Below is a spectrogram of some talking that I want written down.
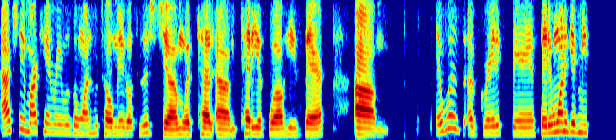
actually, Mark Henry was the one who told me to go to this gym with Ted, um, Teddy as well. He's there. Um, it was a great experience. They didn't want to give me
